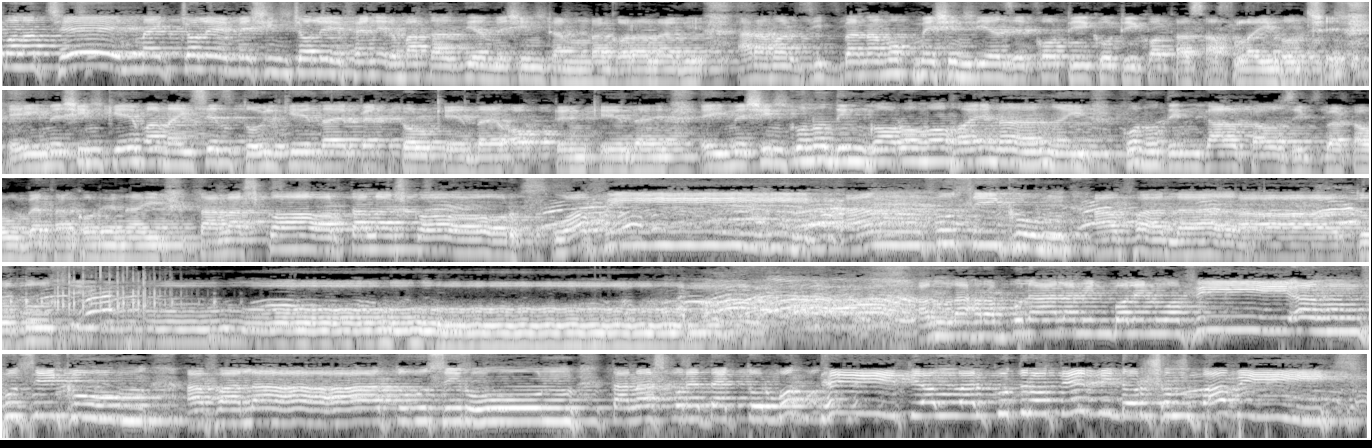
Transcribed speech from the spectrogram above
মাইক চলে, মেশিন চলে, ফ্যানের বাতাস মেশিন ঠান্ডা করা লাগে। আর আমার জিব্বা নামক মেশিন যে কোটি কোটি কথা সাপ্লাই হচ্ছে। এই মেশিন কে বানাইছেন? তৈল কে দেয়? পেট্রোল কে দেয়? অকটেন কে দেয়? এই মেশিন কোনোদিন গরমও হয় নাই, কোনোদিন গালটাও, জিব্বাটাও ব্যথা করে নাই। তালাশ কর তালাশ কর, ওয়াফি আনফুসিকুম আফালা তুবসিরুন আল্লাহ রাব্বুল আলামিন বলেন ওয়াফি আনফুসিকুম আফালা তুবসিরুন তালাশ করে দেখ, তোর মধ্যেই তুই আল্লাহর কুদরতের নিদর্শন পাবি।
